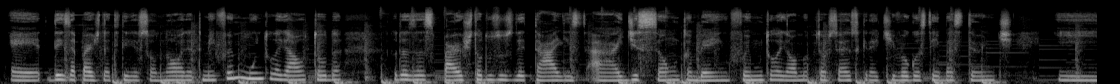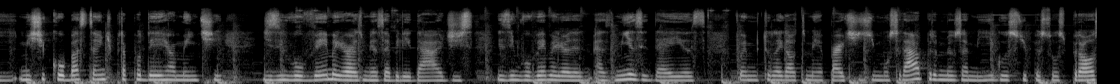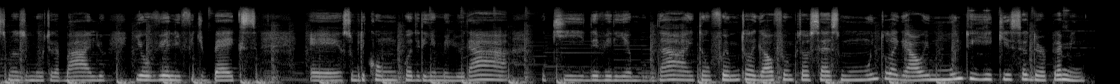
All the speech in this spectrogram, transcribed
é, desde a parte da trilha sonora também. Foi muito legal toda todas as partes, todos os detalhes, a edição também. Foi muito legal o meu processo criativo, eu gostei bastante e me esticou bastante para poder realmente desenvolver melhor as minhas habilidades, desenvolver melhor as minhas ideias. Foi muito legal também a parte de mostrar para meus amigos, de pessoas próximas do meu trabalho e ouvir ali feedbacks é, sobre como poderia melhorar, o que deveria mudar. Então foi muito legal, foi um processo muito legal e muito enriquecedor para mim.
